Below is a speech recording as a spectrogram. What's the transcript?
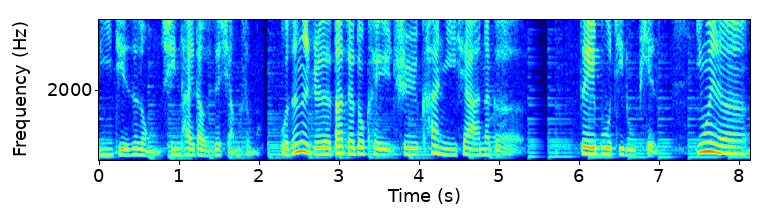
理解这种心态到底在想什么。我真的觉得大家都可以去看一下那个这一部纪录片，因为呢，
